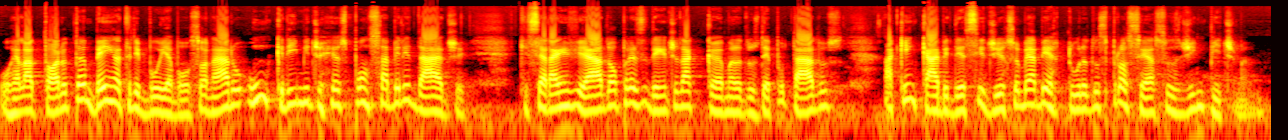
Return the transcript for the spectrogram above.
O relatório também atribui a Bolsonaro um crime de responsabilidade, que será enviado ao presidente da Câmara dos Deputados, a quem cabe decidir sobre a abertura dos processos de impeachment.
